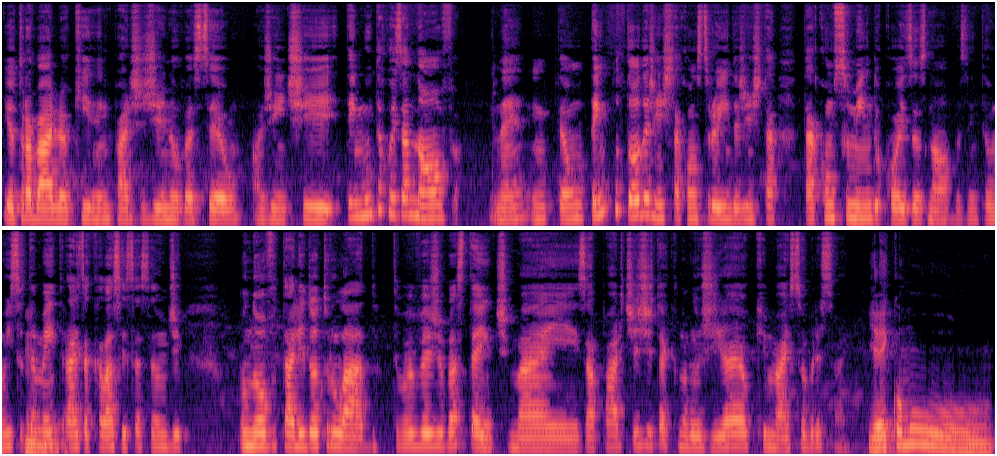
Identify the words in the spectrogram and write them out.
eu trabalho aqui em parte de inovação. A gente tem muita coisa nova né? Então, o tempo todo a gente está construindo, a gente está tá consumindo coisas novas. Então, isso uhum. também traz aquela sensação de o novo está ali do outro lado. Então, eu vejo bastante, mas a parte de tecnologia é o que mais sobressai. E aí, como.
